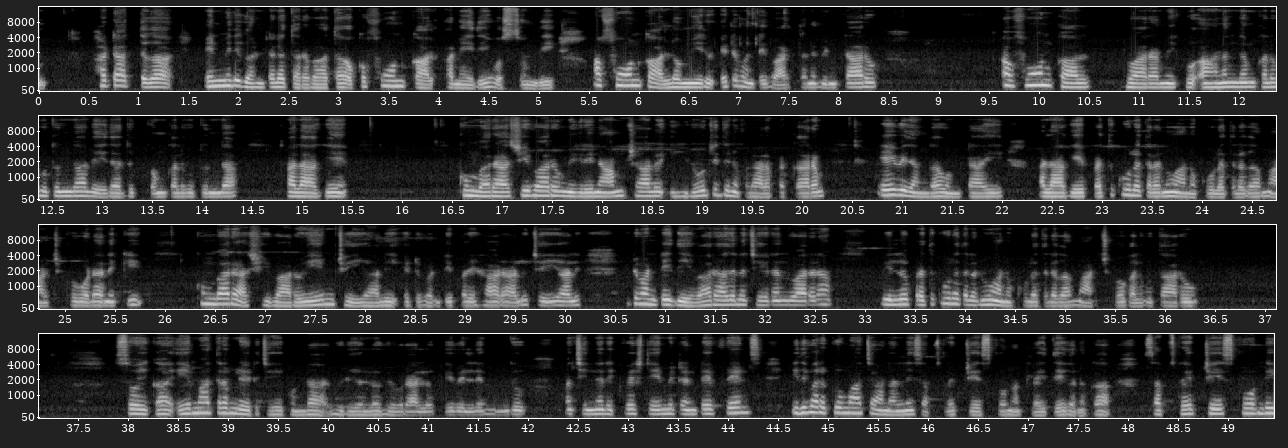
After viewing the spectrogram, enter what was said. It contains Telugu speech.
హఠాత్తుగా ఎనిమిది గంటల తర్వాత ఒక ఫోన్ కాల్ అనేది వస్తుంది. ఆ ఫోన్ కాల్లో మీరు ఎటువంటి వార్తను వింటారు? ఆ ఫోన్ కాల్ ద్వారా మీకు ఆనందం కలుగుతుందా లేదా దుఃఖం కలుగుతుందా? అలాగే కుంభరాశి వారు మిగిలిన అంశాలు ఈరోజు దినఫలాల ప్రకారం ఏ విధంగా ఉంటాయి? అలాగే ప్రతికూలతలను అనుకూలతలుగా మార్చుకోవడానికి కుంభరాశి వారు ఏం చేయాలి? ఎటువంటి పరిహారాలు చేయాలి? ఎటువంటి దేవారాధన చేయడం ద్వారా వీళ్ళు ప్రతికూలతలను అనుకూలతలుగా మార్చుకోగలుగుతారు? సో ఇక ఏమాత్రం లేట్ చేయకుండా వీడియోలో వివరాల్లోకి వెళ్ళే ముందు మా చిన్న రిక్వెస్ట్ ఏమిటంటే ఫ్రెండ్స్ ఇదివరకు మా ఛానల్ని సబ్స్క్రైబ్ చేసుకున్నట్లయితే కనుక సబ్స్క్రైబ్ చేసుకోండి.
